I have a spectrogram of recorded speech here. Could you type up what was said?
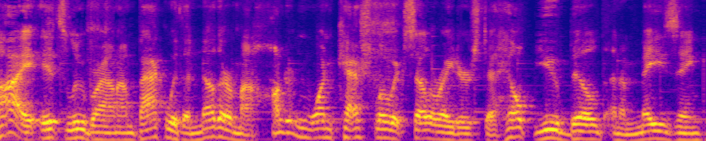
Hi, it's Lou Brown. I'm back with another of my 101 cash flow accelerators to help you build an amazing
